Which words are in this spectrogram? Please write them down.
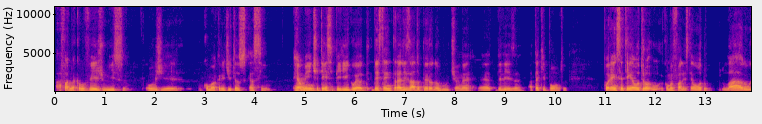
a forma que eu vejo isso hoje como eu acredito, é assim. Realmente tem esse perigo, é descentralizado peronomútil, né? É, beleza, até que ponto? Porém, você tem outro, como eu falei, você tem outro lá no,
